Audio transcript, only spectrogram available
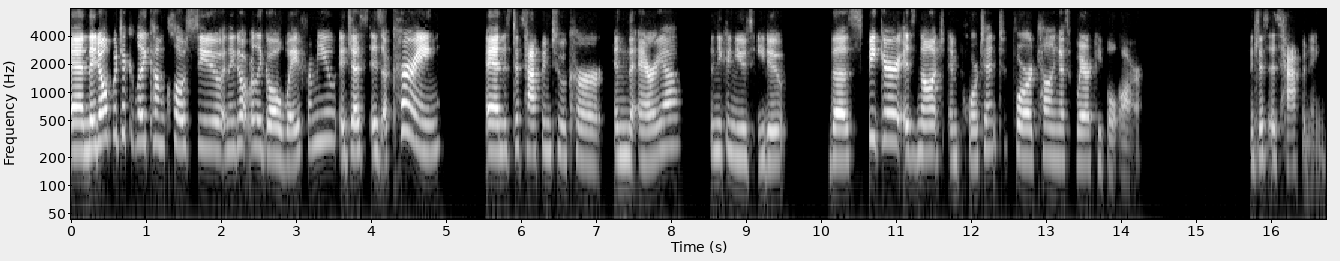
and they don't particularly come close to you and they don't really go away from you. It just is occurring and it's just happening to occur in the area. Then you can use edu The speaker is not important for telling us where people are. It just is happening.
